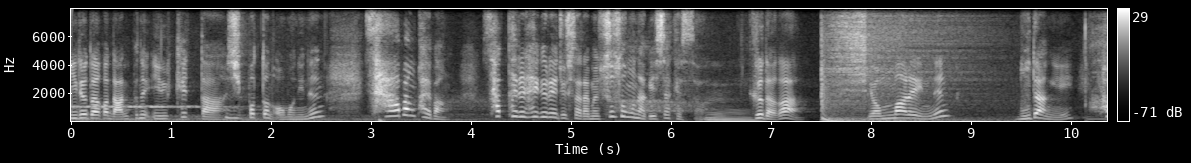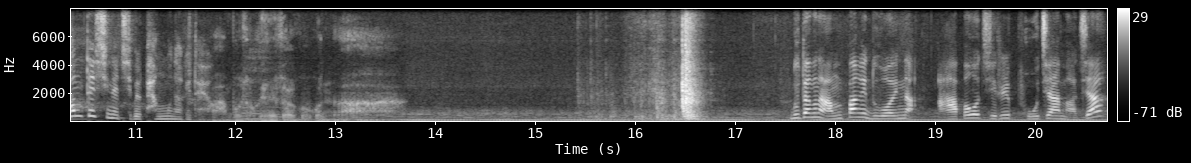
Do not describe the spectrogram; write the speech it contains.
이러다가 남편을 잃겠다 싶었던 어머니는 사방팔방 사태를 해결해 줄 사람을 수소문하기 시작했어. 그러다가 연말에 있는 무당이 현태 씨네 집을 방문하게 돼요. 아, 무속인이 결국은. 아. 무당은 안방에 누워 있는 아버지를 보자마자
